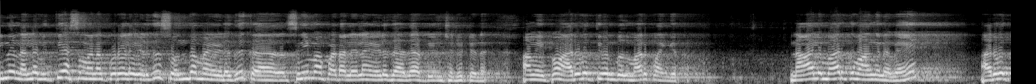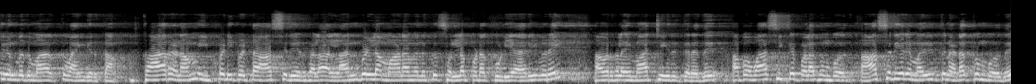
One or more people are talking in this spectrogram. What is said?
இன்னும் நல்ல வித்தியாசமான குரலை எழுது சொந்தமாக எழுது க சினிமா பாடலெல்லாம் எழுதாத அப்படின்னு சொல்லிட்டு அவன் இப்போ அறுபத்தி ஒன்பது மார்க் வாங்கியிருக்கான். நாலு மார்க் வாங்கினவன் அறுபத்தி ஒன்பது மார்க் வாங்கியிருக்கான். காரணம் இப்படிப்பட்ட ஆசிரியர்களால் அன்புள்ள மாணவனுக்கு சொல்லப்படக்கூடிய அறிவுரை அவர்களை மாற்றி இருக்கிறது அப்போ வாசிக்க பழகும்போது ஆசிரியரை மதித்து நடக்கும்போது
